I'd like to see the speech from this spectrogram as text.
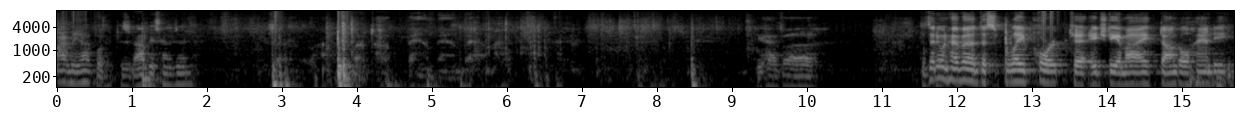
wire me up, or is it obvious how to do it? Laptop, bam, bam, bam. Do you have a... Does anyone have a display port to HDMI dongle handy?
